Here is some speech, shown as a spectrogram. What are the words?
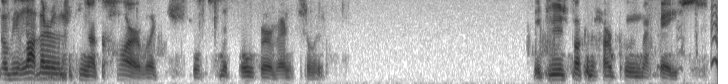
it'll be a lot better than making a car which will flip over eventually if you just fucking harpoon my face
